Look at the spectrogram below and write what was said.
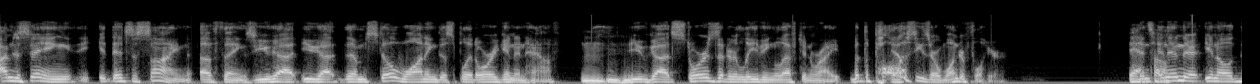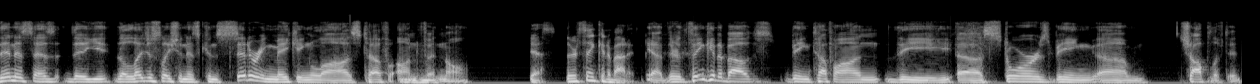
I'm just saying, it, it's a sign of things. You got you got them still wanting to split Oregon in half. Mm. You've got stores that are leaving left and right, but the policies are wonderful here. Yeah, and, and then there, you know, then it says the the legislation is considering making laws tough on Mhm. fentanyl. Yes, they're thinking about it. Yeah, they're thinking about being tough on the uh, stores being um, shoplifted.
